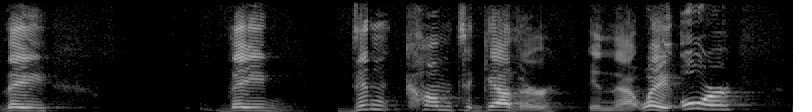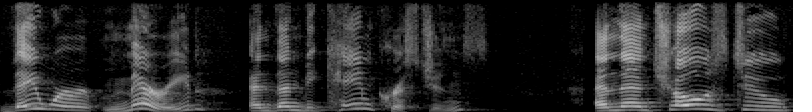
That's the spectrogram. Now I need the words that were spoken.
they, they didn't come together in that way. Or they were married and then became Christians and then chose to,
